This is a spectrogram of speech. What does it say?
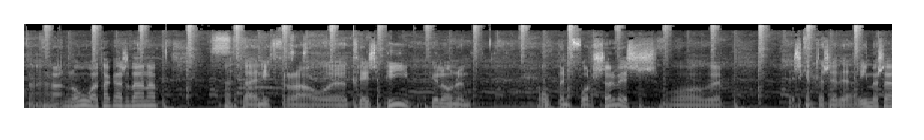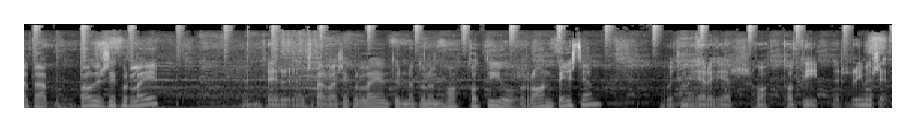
það er nóg að taka þess að dana Þetta er nýtt frá Crazy P félagónum Open for Service. Og þeir skemmt að segja að rýma sig þetta. Báðir sér hverju lægi Þeir starfaði sér hverju lægjum til nöfnunum Hot Toddy og Ron Bastian. Og við ætlum að hera hér Hot Toddy rýmið sið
